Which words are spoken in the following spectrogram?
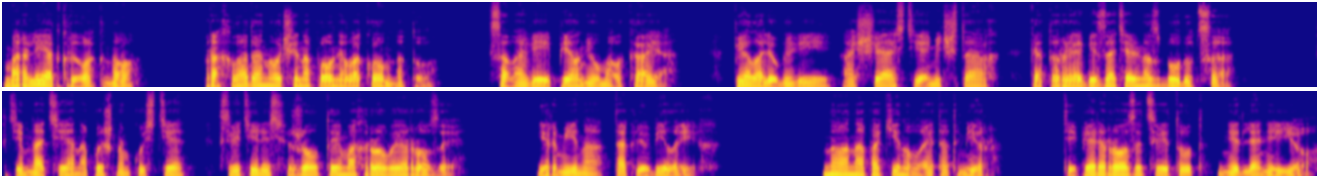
Марли открыл окно. Прохлада ночи наполнила комнату. Соловей пел не умолкая. Пел о любви, о счастье, о мечтах, которые обязательно сбудутся. В темноте на пышном кусте светились желтые махровые розы. Ирмина так любила их. Но она покинула этот мир. Теперь розы цветут не для нее.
